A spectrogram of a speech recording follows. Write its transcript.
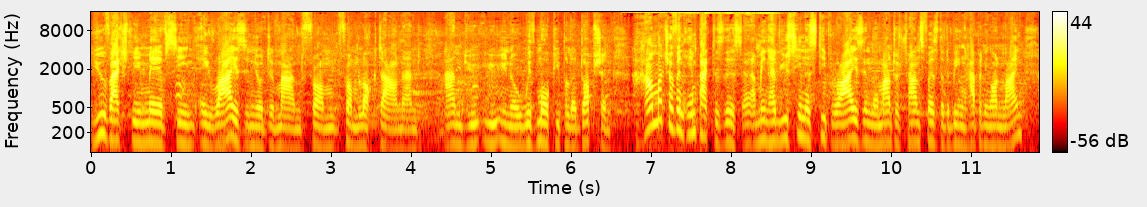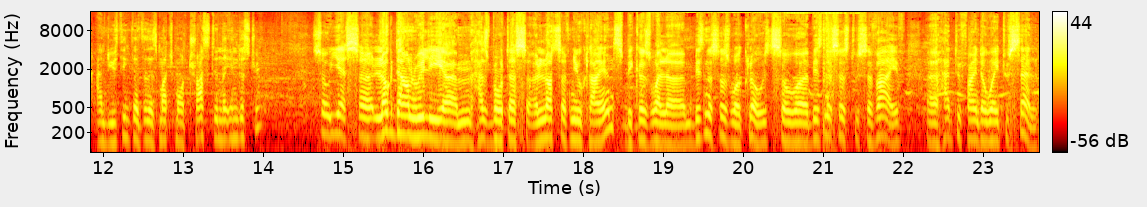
you've actually may have seen a rise in your demand from, from lockdown and, and you, you, you know, with more people adoption. How much of an impact is this? I mean, have you seen a steep rise in the amount of transfers that are being happening online? And do you think that there's much more trust in the industry? So yes, uh, lockdown really um, has brought us uh, lots of new clients because well, uh, businesses were closed, so uh, businesses to survive uh, had to find a way to sell.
